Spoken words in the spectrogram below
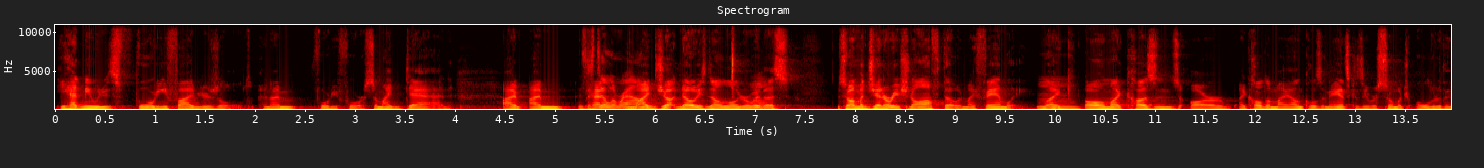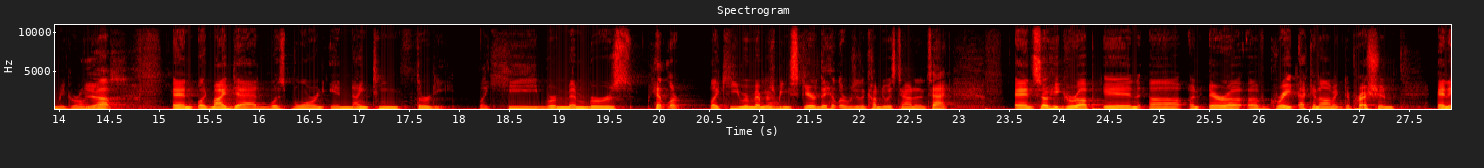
he had me when he was 45 years old, and I'm 44. So my dad, I'm, I'm Is he still around? My jo- no, he's no longer with Oh. us. So I'm a generation off though in my family. Mm. Like all my cousins are, I called them my uncles and aunts because they were so much older than me growing Yes. up. And like my dad was born in 1930. Like he remembers Hitler. Like he remembers being scared that Hitler was going to come to his town and attack. And so he grew up in uh, an era of great economic depression. And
